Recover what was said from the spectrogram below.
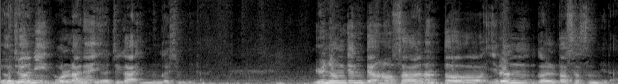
여전히 논란의 여지가 있는 것입니다. 윤용진 변호사는 또 이런 걸도 썼습니다.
